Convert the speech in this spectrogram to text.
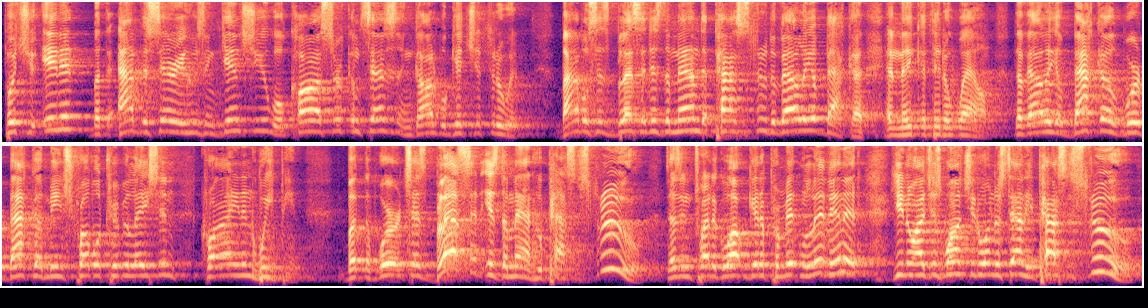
put you in it, but the adversary who's against you will cause circumstances and God will get you through it. Bible says, Blessed is the man that passes through the valley of Baca and maketh it a well. The valley of Baca, word Baca means trouble, tribulation, crying, and weeping. But the word says, Blessed is the man who passes through. Doesn't try to go out and get a permit and live in it. You know, I just want you to understand he passes through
